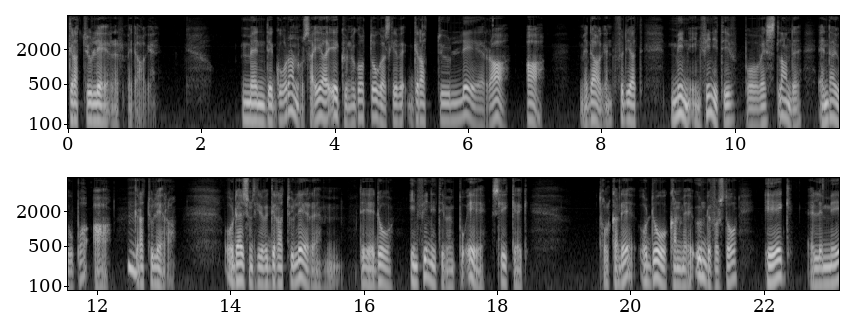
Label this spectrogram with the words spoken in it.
Gratulerer med dagen. Men det går an å seie, jeg kunne godt òg ha skrive 'gratulera a' med dagen, fordi at min infinitiv på Vestlandet ender jo på a. Gratulera. Og dei som skriver 'gratulere', det er da infinitiven på e, slik eg tolker det, og da kan vi underforstå eg eller me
